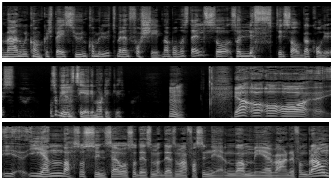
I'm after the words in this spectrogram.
Man Will Conquer Space Soon kommer ut med den forsiden av Bonestell, så, så løfter salget av Colliers. Og så blir det en serie med artikler. Mm. Ja, og, og, og i, igjen da, så syns jeg jo også det som, det som er fascinerende da med Werner von Braun,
